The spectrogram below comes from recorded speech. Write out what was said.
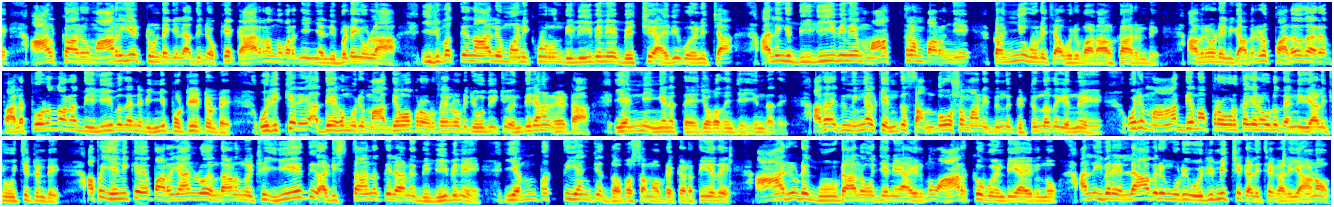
ആൾക്കാർ മാറിയിട്ടുണ്ടെങ്കിൽ അതിന്റെ ഒക്കെ കാരണം എന്ന് പറഞ്ഞു കഴിഞ്ഞാൽ ഇവിടെയുള്ള ഇരുപത്തിനാല് മണിക്കൂറും ദിലീപിനെ വെച്ച് അരി വേണിച്ച അല്ലെങ്കിൽ ദിലീപിനെ മാത്രം പറഞ്ഞ് കഞ്ഞു കുടിച്ച ഒരുപാട് ആൾക്കാരുണ്ട്. അവരോട് എനിക്ക് അവരോട് പലതര പലപ്പോഴും എന്ന് പറഞ്ഞാൽ ദിലീപ് തന്നെ വിങ്ങി പൊട്ടിയിട്ടുണ്ട് ഒരിക്കൽ അദ്ദേഹം ഒരു മാധ്യമ പ്രവർത്തകനോട് ചോദിച്ചു എന്തിനാണ് ഏട്ടാ എന്നെ ഇങ്ങനെ തേജോപതം ചെയ്യുന്നത്? അതായത് നിങ്ങൾക്ക് എന്ത് സന്തോഷമാണ് ഇതിൽ നിന്ന് കിട്ടുന്നത് എന്ന് ഒരു മാധ്യമ പ്രവർത്തകനോട് തന്നെ ഇയാൾ ചോദിച്ചിട്ടുണ്ട്. അപ്പോൾ എനിക്ക് പറയാനുള്ളത് എന്താണെന്ന് വെച്ചാൽ ഏത് അടിസ്ഥാനത്തിലാണ് ദിലീപിനെ എൺപത്തിയഞ്ച് ദിവസം അവിടെ കിടത്തിയത്? ആരുടെ ഗൂഢാലോചനയായിരുന്നു? ആർക്ക് വേണ്ടിയായിരുന്നു? അല്ല ഇവരെല്ലാവരും കൂടി ഒരുമിച്ച് കളിച്ച കളിയാണോ?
